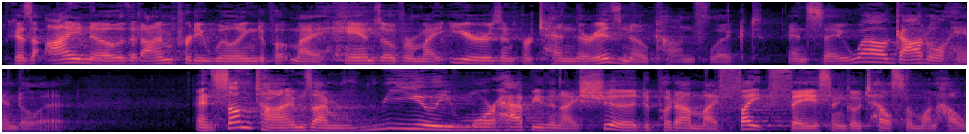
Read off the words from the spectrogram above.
Because I know that I'm pretty willing to put my hands over my ears and pretend there is no conflict and say, well, God will handle it. And sometimes I'm really more happy than I should to put on my fight face and go tell someone how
